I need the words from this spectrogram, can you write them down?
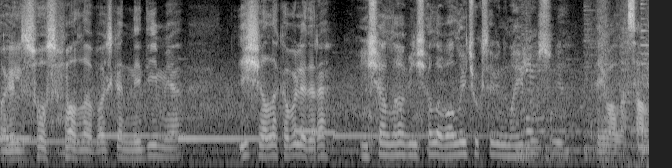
Hayırlısı olsun vallahi başkan ne diyeyim ya. İnşallah kabul eder ha. İnşallah abi inşallah. Vallahi çok sevindim. Hayırlı olsun ya. Eyvallah sağ olun.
